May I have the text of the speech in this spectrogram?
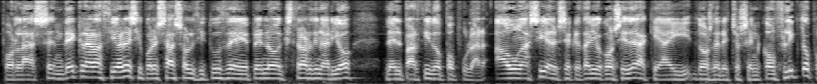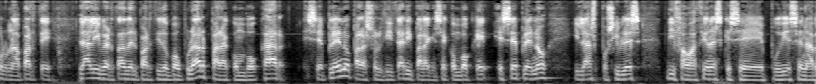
por las declaraciones y por esa solicitud de pleno extraordinario del Partido Popular. Aún así, el secretario considera que hay dos derechos en conflicto. Por una parte, la libertad del Partido Popular para convocar ese pleno, para solicitar y para que se convoque ese pleno y las posibles difamaciones que se pudiesen haber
